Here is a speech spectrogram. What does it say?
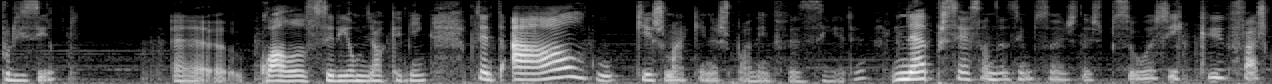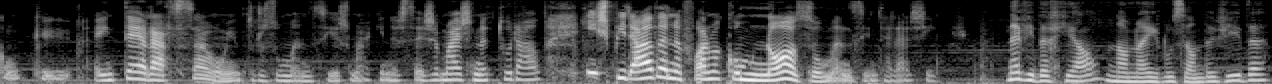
por exemplo, uh, qual seria o melhor caminho. Portanto, há algo que as máquinas podem fazer na percepção das emoções das pessoas e que faz com que a interação entre os humanos e as máquinas seja mais natural, inspirada na forma como nós, humanos, interagimos. Na vida real, não na ilusão da vida,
